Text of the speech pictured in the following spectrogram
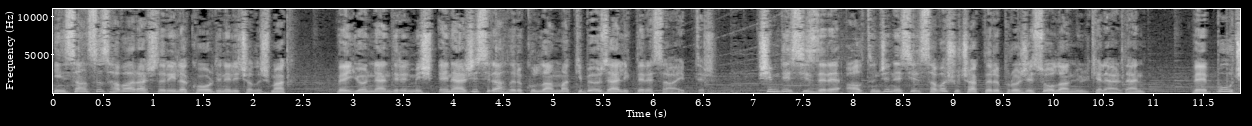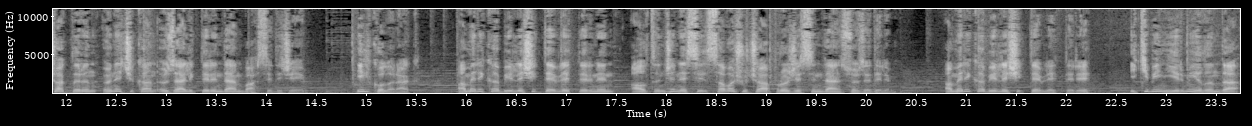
insansız hava araçlarıyla koordineli çalışmak ve yönlendirilmiş enerji silahları kullanmak gibi özelliklere sahiptir. Şimdi sizlere 6. nesil savaş uçakları projesi olan ülkelerden ve bu uçakların öne çıkan özelliklerinden bahsedeceğim. İlk olarak Amerika Birleşik Devletleri'nin 6. nesil savaş uçağı projesinden söz edelim. Amerika Birleşik Devletleri 2020 yılında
